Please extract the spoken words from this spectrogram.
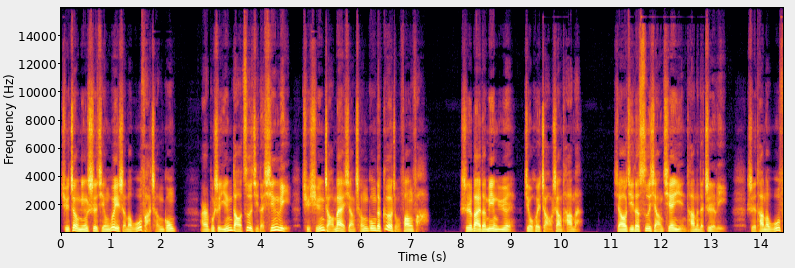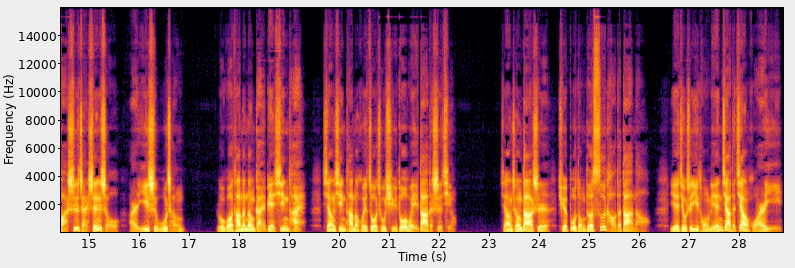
去证明事情为什么无法成功，而不是引导自己的心力去寻找迈向成功的各种方法，失败的命运就会找上他们。消极的思想牵引他们的智力，使他们无法施展身手而一事无成。如果他们能改变心态，相信他们会做出许多伟大的事情。想成大事却不懂得思考的大脑，也就是一桶廉价的浆糊而已。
